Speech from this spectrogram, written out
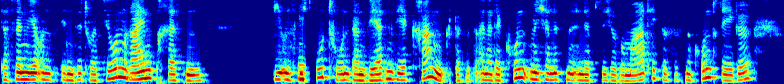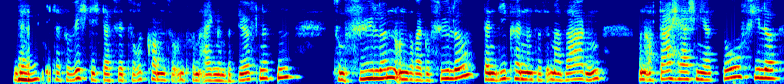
dass wenn wir uns in Situationen reinpressen, die uns nicht gut tun, dann werden wir krank. Das ist einer der Grundmechanismen in der Psychosomatik. Das ist eine Grundregel. Deshalb mhm. ist es so wichtig, dass wir zurückkommen zu unseren eigenen Bedürfnissen, zum Fühlen unserer Gefühle, denn die können uns das immer sagen. Und auch da herrschen ja so viele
